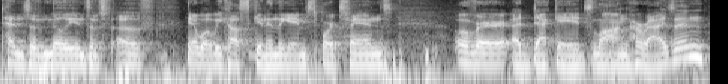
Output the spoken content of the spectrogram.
tens of millions of, of you know what we call skin in the game sports fans over a decades long horizon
